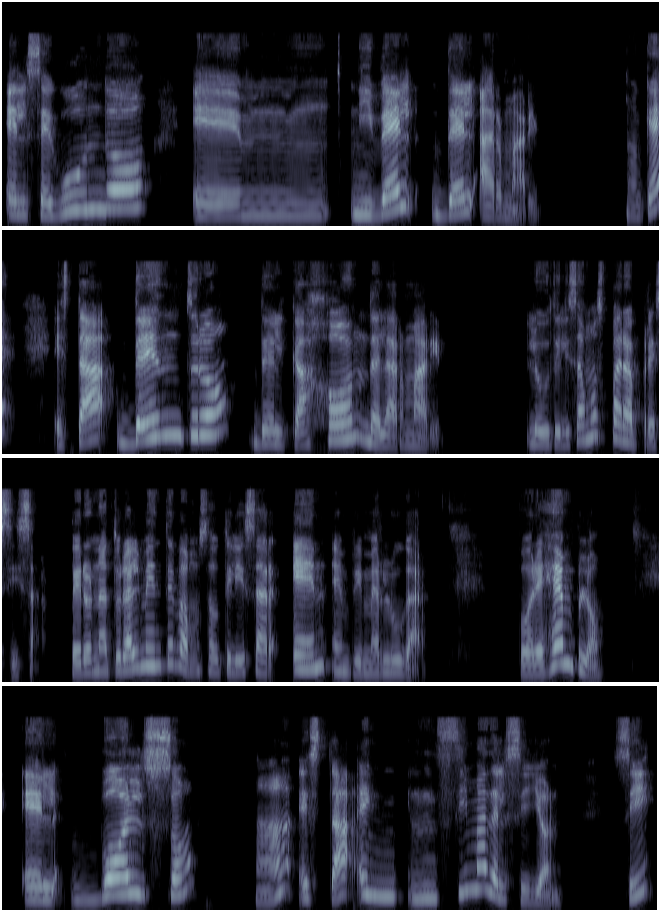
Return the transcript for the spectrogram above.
el segundo em, nivel del armario. ¿Ok? Está dentro del cajón del armario. Lo utilizamos para precisar pero naturalmente vamos a utilizar en en primer lugar. Por ejemplo, el bolso ¿ah? está encima del sillón, ¿sí?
